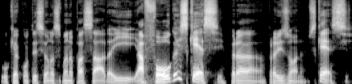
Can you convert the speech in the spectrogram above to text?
o que aconteceu na semana passada. E a folga esquece para Arizona. Esquece.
